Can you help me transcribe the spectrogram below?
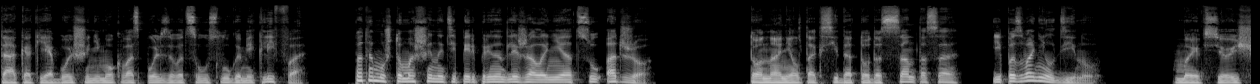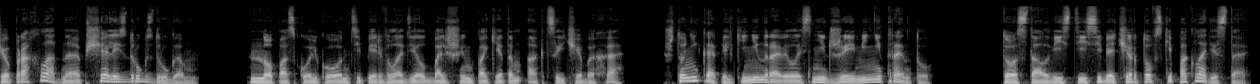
Так как я больше не мог воспользоваться услугами Клиффа, потому что машина теперь принадлежала не отцу, а Джо, то нанял такси до Тодос Сантоса и позвонил Дину. Мы все еще прохладно общались друг с другом, но поскольку он теперь владел большим пакетом акций ЧБХ, что ни капельки не нравилось ни Джейми, ни Тренту, то стал вести себя чертовски покладисто.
